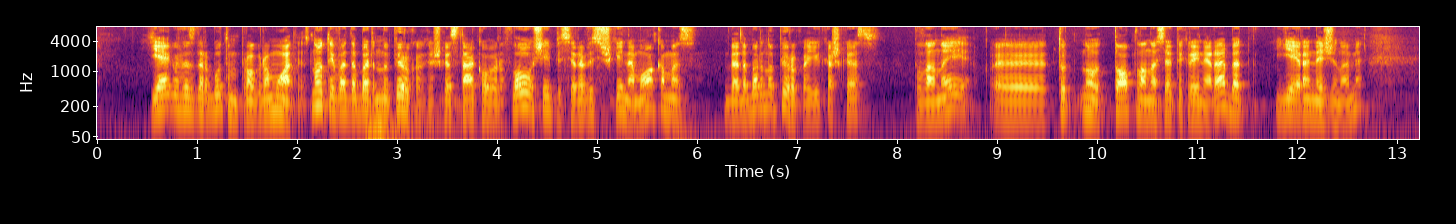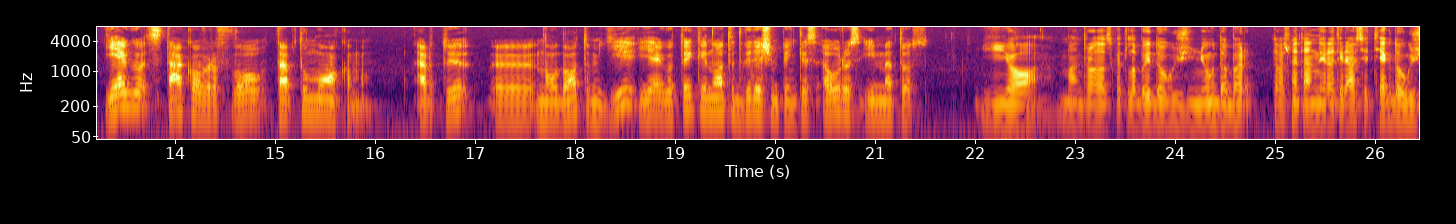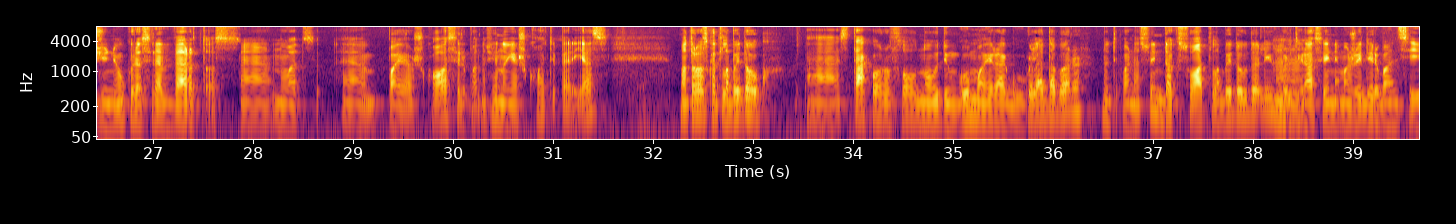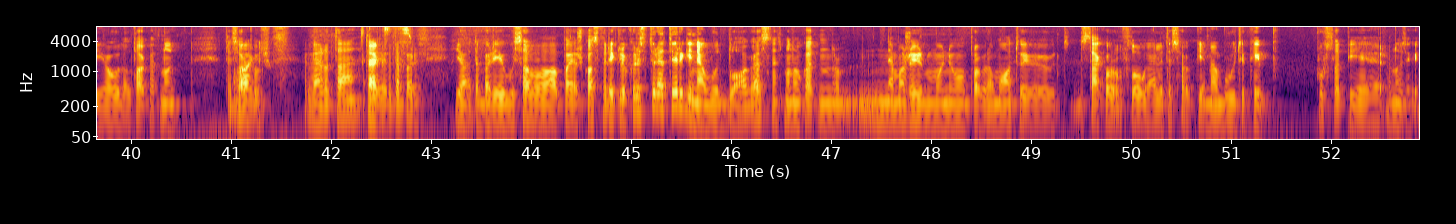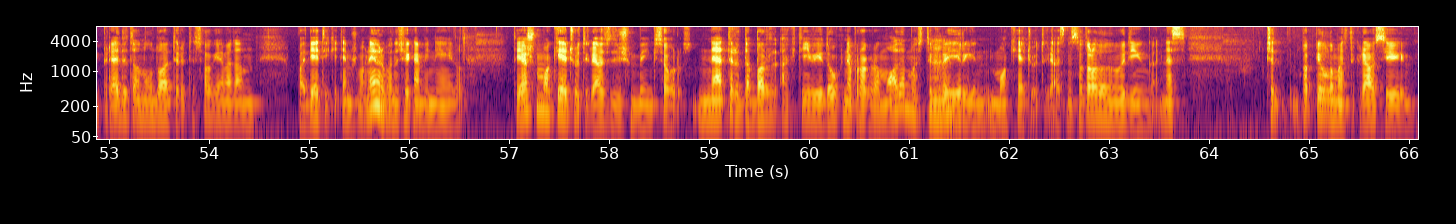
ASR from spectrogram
jeigu vis dar būtum programuotojas, nu tai va dabar nupirko kažkas Stack Overflow, šiaip jis yra visiškai nemokamas, bet dabar nupirko jį kažkas planai, e, tu, nu, to planuose tikrai nėra, bet jie yra nežinomi. Jeigu Stack Overflow taptų mokamu, ar tu e, naudotum jį, jeigu tai kainuotų 25 eurus į metus? Jo, man atrodo, kad labai daug žinių dabar, tavasme, ten yra tikriausiai tiek daug žinių, kurios yra vertos e, nu, at, e, paieškos ir panašiai, nuieškoti per jas. Man atrodo, kad labai daug uh, Stack Overflow naudingumo yra Google e dabar, nu, tipo, nesu indeksuoti labai daug dalykų mm -hmm. ir tikriausiai nemažai dirba ant CEO dėl to, kad, nu, tiesiog Logiškai. verta. Tekstas. Ir dabar, jo, dabar jeigu savo paieškos variklį, kuris turėtų irgi nebūti blogas, nes manau, kad nemažai žmonių programuotojų Stack Overflow gali tiesiog jame būti kaip puslapyje ir, nu, tai kaip Redditą naudoti ir tiesiog jame tam padėti kitiems žmonėms ir panašiai, ką minėjai. Tai aš mokėčiau tikriausiai 25 eurus. Net ir dabar aktyviai daug neprogramuodamas, tikrai mm. irgi mokėčiau tikriausiai, nes atrodo naudinga. Nes čia papildomas tikriausiai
